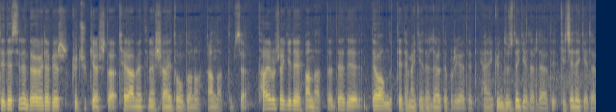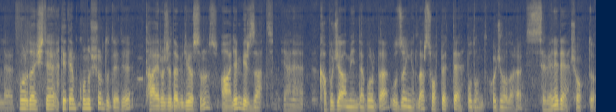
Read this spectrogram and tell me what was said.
dedesinin de öyle bir küçük yaşta kerametine şahit olduğunu anlattı bize. Tahir Hocagil'i anlattı. Dedi devamlı dedeme gelirlerdi buraya dedi. Yani gündüz de gelirlerdi, gece de gelirlerdi. Burada işte dedem konuşurdu dedi. Tahir Hoca da biliyorsunuz alim bir zat. Yani Kapı Camii'nde burada uzun yıllar sohbette bulundu hoca olarak. Seveni de çoktu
